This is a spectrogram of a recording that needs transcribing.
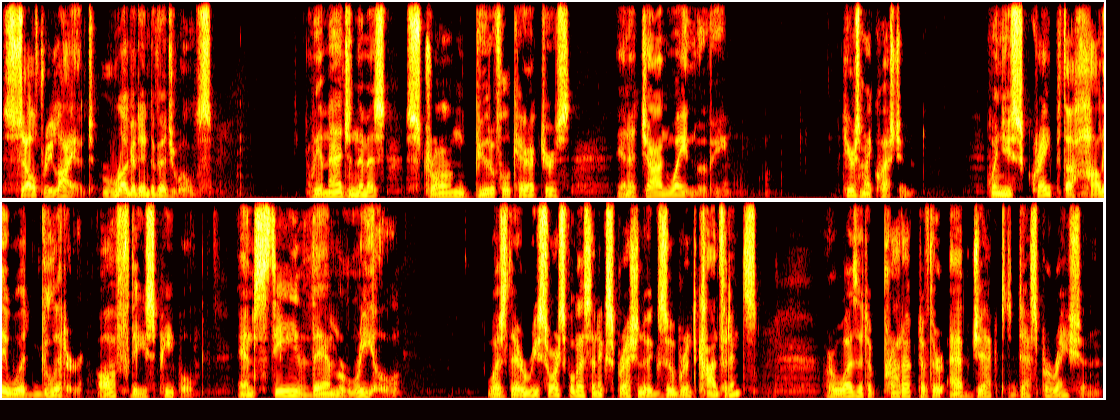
self reliant, rugged individuals. We imagine them as strong, beautiful characters in a John Wayne movie. Here's my question. When you scrape the Hollywood glitter off these people and see them real, was their resourcefulness an expression of exuberant confidence? Or was it a product of their abject desperation?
